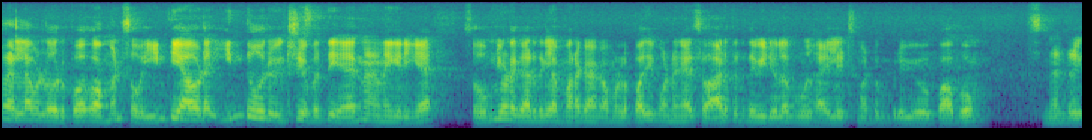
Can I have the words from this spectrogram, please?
வேறு லெவலில் ஒரு பர்ஃபார்மன்ஸ் ஸோ இந்தியாவோட இந்த ஒரு விக்டரியை பற்றி என்ன நினைக்கிறீங்க? ஸோ உங்களோட கருத்துக்களை மறக்காம கமலில் பதிவு பண்ணுங்கள் ஸோ அடுத்தடுத்த வீடியோவில் ஃபுல் ஹைலைட்ஸ் மட்டும் ப்ரிவியூ பார்ப்போம். நன்றி.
